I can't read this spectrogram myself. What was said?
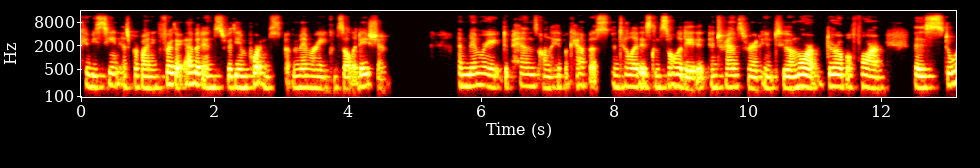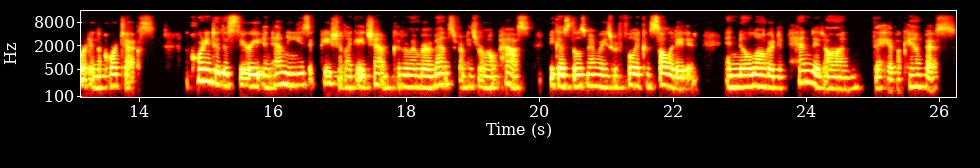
can be seen as providing further evidence for the importance of memory consolidation and memory depends on the hippocampus until it is consolidated and transferred into a more durable form that is stored in the cortex. According to this theory, an amnesic patient like HM could remember events from his remote past because those memories were fully consolidated and no longer depended on the hippocampus.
